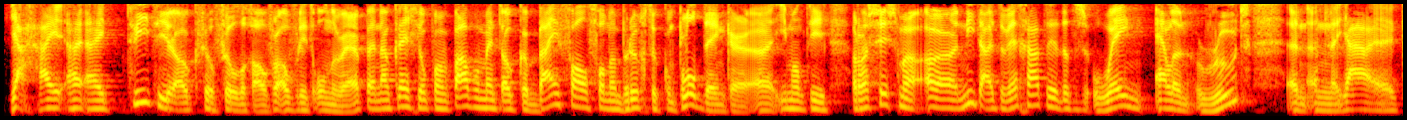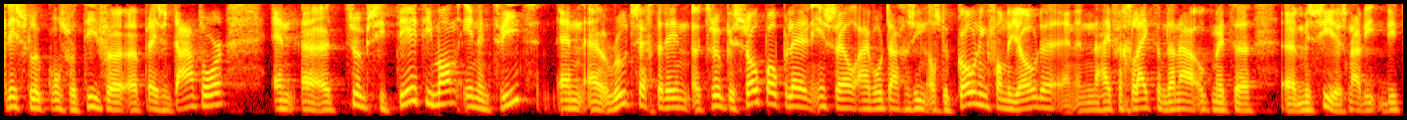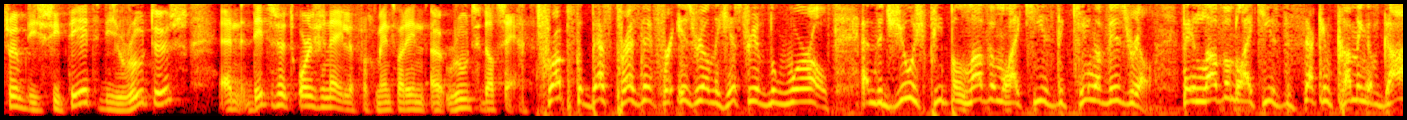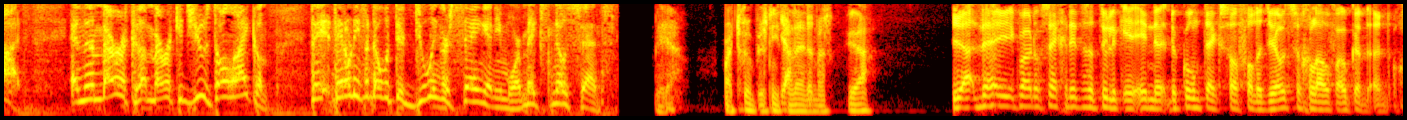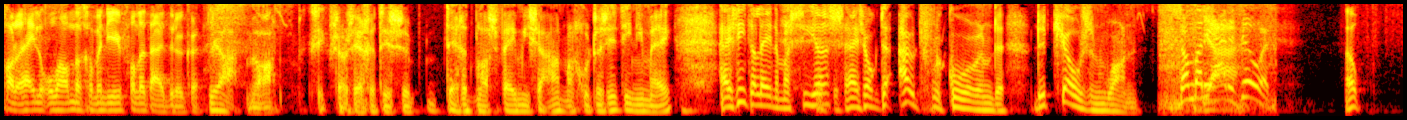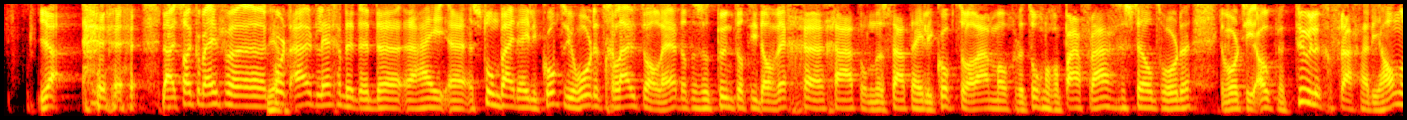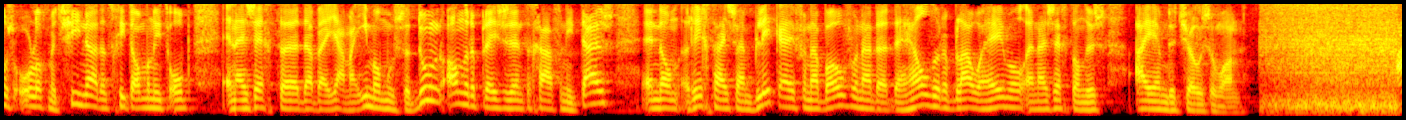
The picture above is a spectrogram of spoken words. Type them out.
Ja, hij, hij, hij tweet hier ook veelvuldig over, over dit onderwerp. En nou kreeg je op een bepaald moment ook een bijval van een beruchte complotdenker. Eh, iemand die racisme eh, niet uit de weg gaat. Eh, dat is Wayne Allen Root. Een, een eh, ja, eh, christelijk conservatieve eh, presentator. En eh, Trump citeert die man in een tweet. En eh, Root zegt erin: eh, Trump is zo populair in Israël. Hij wordt daar gezien als de koning van de Joden. En, hij vergelijkt hem daarna ook met Messias. Nou, die, die Trump die citeert die Root dus. En dit is het originele fragment waarin Root dat zegt. Trump's the best president for Israel in the history of the world. And the Jewish people love him like he is the king of Israel. They love him like he is the second coming of God. And in America, American Jews don't like him. They, they don't even know what they're doing or saying anymore. It makes no sense. Ja. Maar Trump is niet Ja, alleen maar. Ja. Ja, nee, ik wou nog zeggen, dit is natuurlijk in in de, de context van, van het Joodse geloof ook een, een- gewoon een hele onhandige manier van het uitdrukken. Ja, nou, ik- ik zou zeggen, het is eh, tegen het blasfemische aan, maar goed, daar zit hij niet mee. Hij is niet alleen de Messias, hij is ook de uitverkorende, de chosen one. Somebody Ja. had to do it. Oh, Ja, nou zal ik hem even eh, Ja. kort uitleggen. De, de, de, hij eh, stond bij de helikopter, je hoorde het geluid al. Hè? Dat is het punt dat hij dan weggaat. dan staat de helikopter al aan, mogen er toch nog een paar vragen gesteld worden. Dan wordt hij ook natuurlijk gevraagd naar die handelsoorlog met China. Dat schiet allemaal niet op. En hij zegt eh, daarbij, ja, maar iemand moest het doen. Andere presidenten gaven niet thuis. En dan richt hij zijn blik even naar boven, naar de, de heldere blauwe hemel. En hij zegt dan dus, I am the chosen one.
